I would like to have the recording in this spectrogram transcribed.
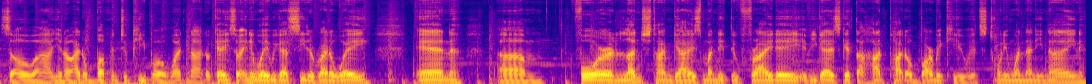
So uh, you know i don't bump into people or whatnot okay? So anyway we got seated right away. And um, for lunchtime guys monday through friday if you guys get the hot pot or barbecue it's 21.99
